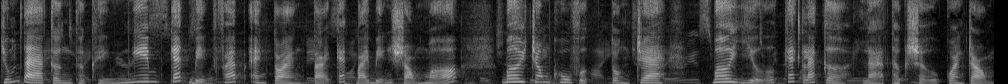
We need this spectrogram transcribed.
Chúng ta cần thực hiện nghiêm các biện pháp an toàn tại các bãi biển rộng mở. Bơi trong khu vực tuần tra, bơi giữa các lá cờ là thực sự quan trọng.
